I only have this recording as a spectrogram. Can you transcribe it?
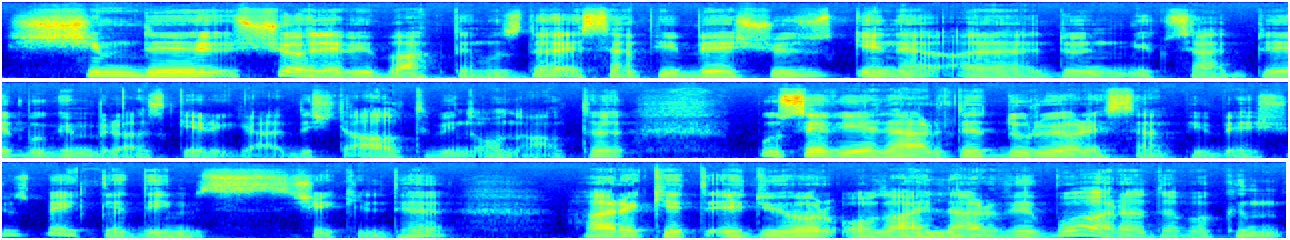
Şimdi şöyle bir baktığımızda S&P 500 gene e, dün yükseldi. Bugün biraz geri geldi. İşte 6016 bu seviyelerde duruyor S&P 500. Beklediğimiz şekilde hareket ediyor olaylar ve bu arada bakın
